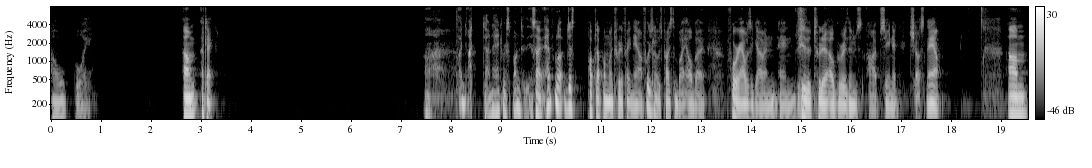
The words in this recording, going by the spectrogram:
oh boy. Um, okay. Uh, I, I, don't know how to respond to this. So have a look, just popped up on my Twitter feed now. Unfortunately, it was posted by Albo four hours ago, and and due to the Twitter algorithms, I've seen it just now. Um,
